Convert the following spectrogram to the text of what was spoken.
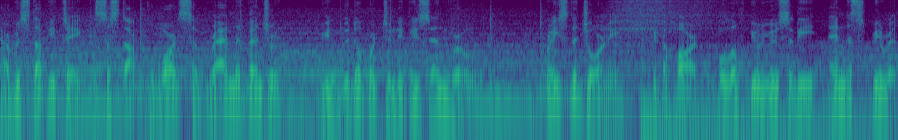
every step you take is a step towards a grand adventure filled with opportunities and growth. Embrace the journey with a heart full of curiosity and a spirit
